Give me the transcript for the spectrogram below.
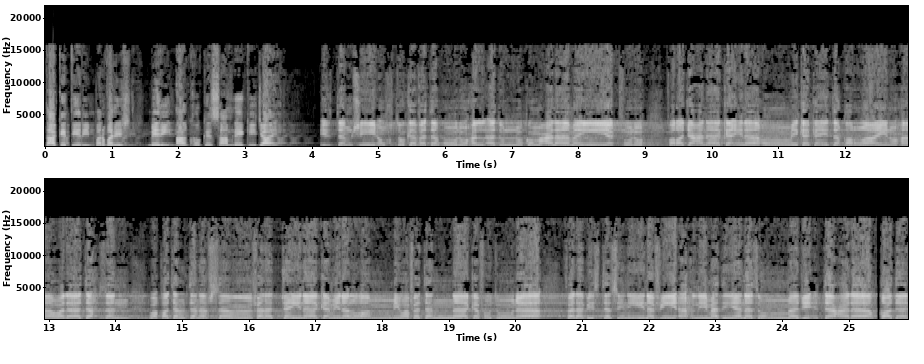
تاکہ تیری پرورش میری آنکھوں کے سامنے کی جائے۔ إذ تمشي أختك فتقول هل أدلكم على من يكفله؟ فرجعناك إلى أمك كي تقر عينها ولا تحزن. وقتلت نفسا فنجيناك من الغم وفتناك فتونا. فلبثت سنين في أهل مدين ثم جئت على قدر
